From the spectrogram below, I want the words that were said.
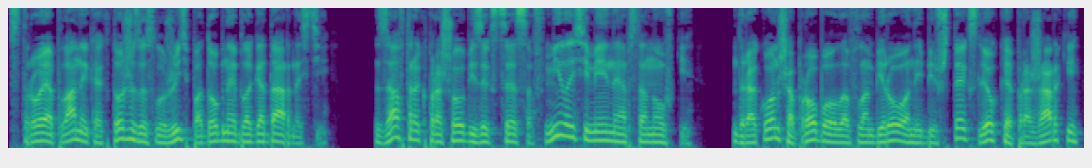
строя планы, как тоже заслужить подобной благодарности. Завтрак прошел без эксцессов, милой семейной обстановки. Драконша пробовала фламбированный бифштег с легкой прожарки,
